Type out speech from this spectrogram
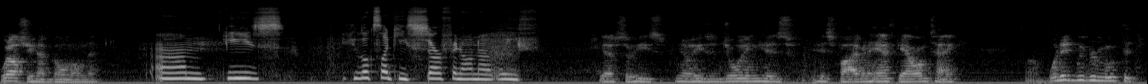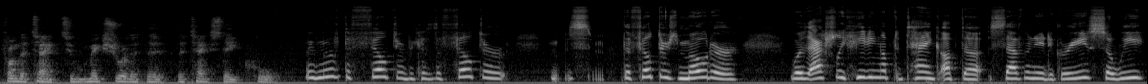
What else you have going on there? Um, he's he looks like he's surfing on a leaf. Yeah, so he's you know he's enjoying his his five and a half gallon tank. Uh, what did we remove the, from the tank to make sure that the, the tank stayed cool? We moved the filter because the filter the filter's motor was actually heating up the tank up to 70 degrees so we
